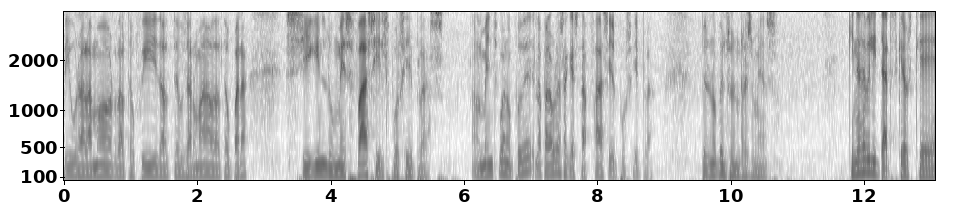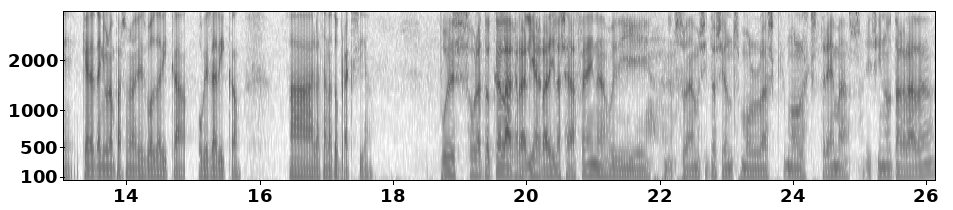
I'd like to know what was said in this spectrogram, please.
viure la mort del teu fill, del teu germà o del teu pare, siguin el més fàcils possibles. Almenys, bueno, poder, la paraula és aquesta, fàcil possible. Però no penso en res més. Quines habilitats creus que, que ha de tenir una persona que es vol dedicar o que es dedica a la tanatopràxia? pues, sobretot que l'agra- li agradi la seva feina, vull dir, ens trobem en situacions molt, molt extremes i si no t'agrada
